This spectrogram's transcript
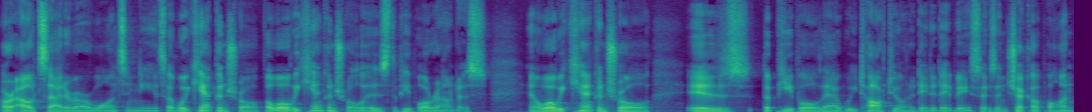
are outside of our wants and needs. But we can't control, but what we can control is the people around us. Know, what we can't control is the people that we talk to on a day to day basis and check up on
